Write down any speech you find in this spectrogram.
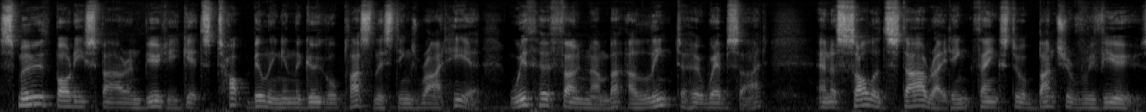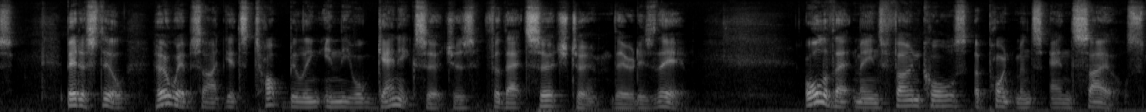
Smooth Body Spa and Beauty gets top billing in the Google Plus listings right here with her phone number, a link to her website, and a solid star rating thanks to a bunch of reviews. Better still, her website gets top billing in the organic searches for that search term. There it is there. All of that means phone calls, appointments, and sales.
